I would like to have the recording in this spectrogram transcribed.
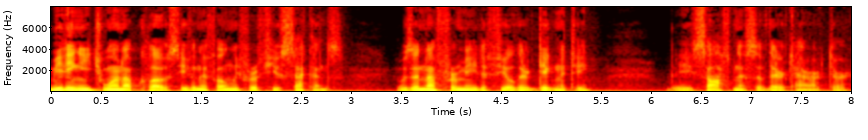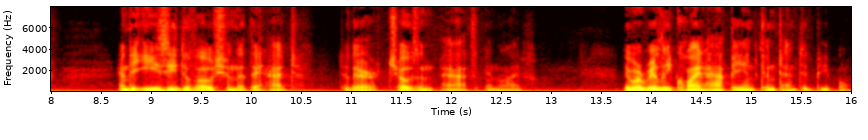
Meeting each one up close, even if only for a few seconds, it was enough for me to feel their dignity, the softness of their character, and the easy devotion that they had to their chosen path in life. They were really quite happy and contented people.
